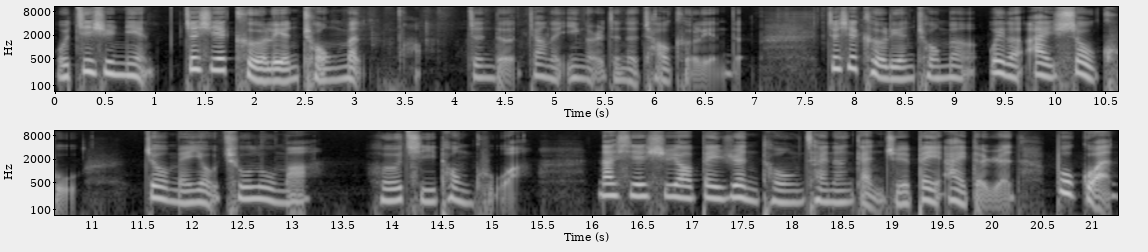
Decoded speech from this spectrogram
我继续念。这些可怜虫们，好，真的，这样的婴儿真的超可怜的。这些可怜虫们为了爱受苦，就没有出路吗？何其痛苦啊！那些需要被认同才能感觉被爱的人，不管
